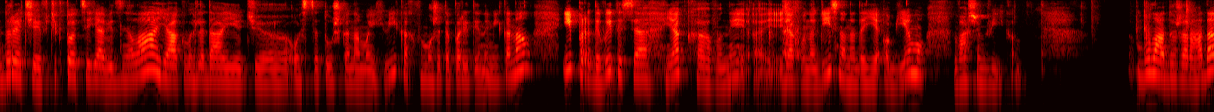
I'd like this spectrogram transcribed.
До речі, в Тіктоці я відзняла, як виглядають ось ця тушка на моїх віках. Ви можете перейти на мій канал і передивитися, як, вони, як вона дійсно надає об'єму вашим вікам. Була дуже рада,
